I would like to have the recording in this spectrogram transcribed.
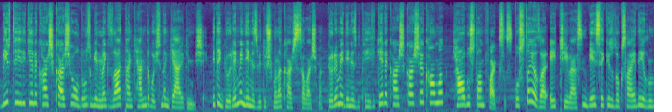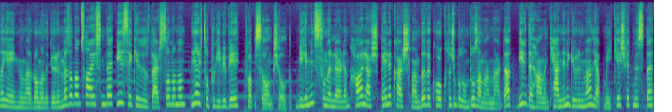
Bir tehlikeyle karşı karşıya olduğunuzu bilmek zaten kendi başına gergin bir şey. Bir de göremediğiniz bir düşmana karşı savaşmak, göremediğiniz bir tehlikeyle karşı karşıya kalmak kabustan farksız. Usta yazar H.G. Wells'in 1897 yılında yayınlanan romanı Görünmez Adam sayesinde 1800'ler sonunun nur topu gibi bir fobisi olmuş oldu. Bilimin sınırlarının hala şüpheyle karşılandığı ve korkutucu bulunduğu zamanlarda bir dehanın kendini görünmez yapmayı keşfetmesi de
